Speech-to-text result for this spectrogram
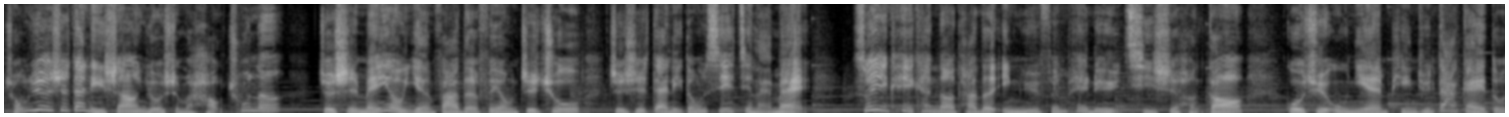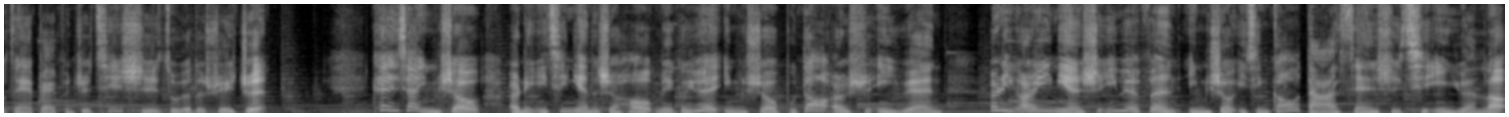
重越是代理商有什么好处呢？就是没有研发的费用支出，只是代理东西进来卖。所以可以看到，它的盈余分配率其实很高，过去五年平均大概都在百分之七十左右的水准。看一下营收，二零一七年的时候，每个月营收不到二十亿元，二零二一年十一月份营收已经高达三十七亿元了。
